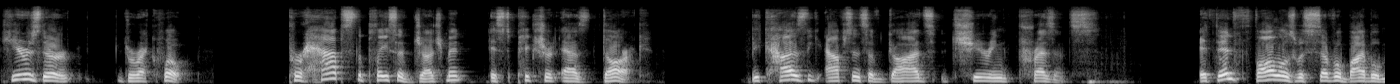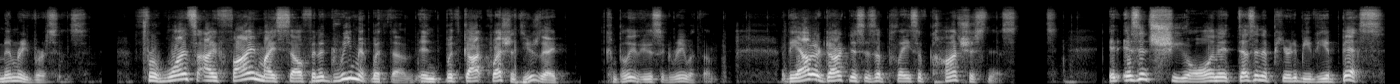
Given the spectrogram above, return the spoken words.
Here's their direct quote. Perhaps the place of judgment is pictured as dark, because the absence of God's cheering presence. It then follows with several Bible memory verses. For once, I find myself in agreement with them in, with Got Questions. Usually, I completely disagree with them. The outer darkness is a place of consciousness. It isn't Sheol, and it doesn't appear to be the abyss,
